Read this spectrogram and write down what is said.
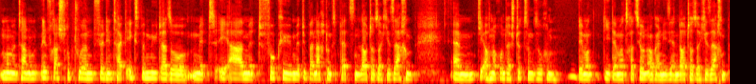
momentan um Infrastrukturen für den Tag X bemüht, also mit EA, mit FOKÜ, mit Übernachtungsplätzen, lauter solche Sachen, ähm, die auch noch Unterstützung suchen, die Demonstrationen organisieren, lauter solche Sachen.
